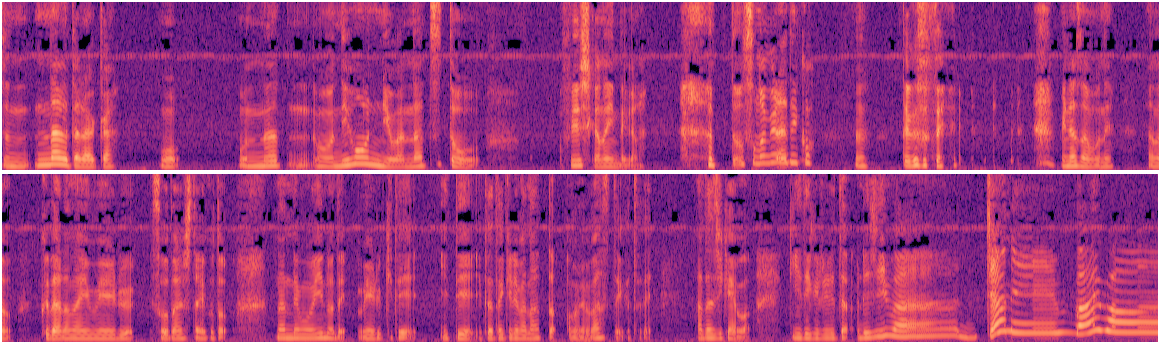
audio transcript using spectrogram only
慣れたらあかん。もう、もうな、もう日本には夏と冬しかないんだから。とそのぐらいでいこう。うん。ということで 皆さんもね、あの、くだらないメール、相談したいこと、何でもいいのでメール来ていていただければなと思います。ということで、また次回も聞いてくれると嬉しいわ。じゃあねバイバーイ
